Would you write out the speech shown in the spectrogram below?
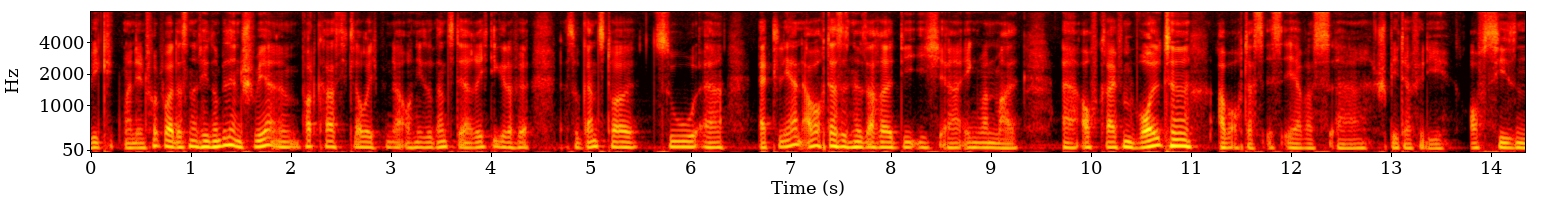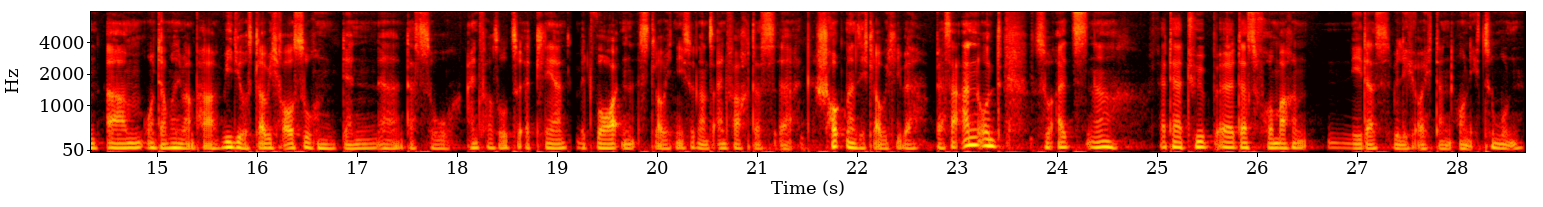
wie kickt man den Football. Das ist natürlich so ein bisschen schwer im Podcast. Ich glaube, ich bin da auch nicht so ganz der Richtige dafür, das so ganz toll zu erklären. Aber auch das ist eine Sache, die ich irgendwann mal aufgreifen wollte. Aber auch das ist eher was später für die Off-Season. Ähm, und da muss ich mal ein paar Videos, glaube ich, raussuchen, denn äh, das so einfach so zu erklären mit Worten ist, glaube ich, nicht so ganz einfach. Das äh, schaut man sich, glaube ich, lieber besser an und so als ne, fetter Typ äh, das vormachen, nee, das will ich euch dann auch nicht zumuten.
